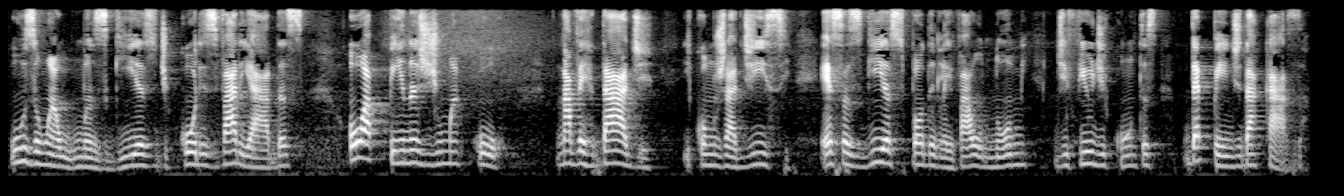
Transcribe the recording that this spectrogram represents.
usam algumas guias de cores variadas ou apenas de uma cor. Na verdade, e como já disse, essas guias podem levar o nome de fio de contas, depende da casa.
